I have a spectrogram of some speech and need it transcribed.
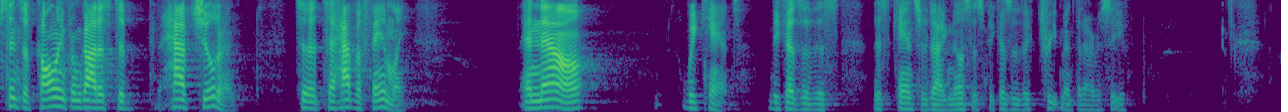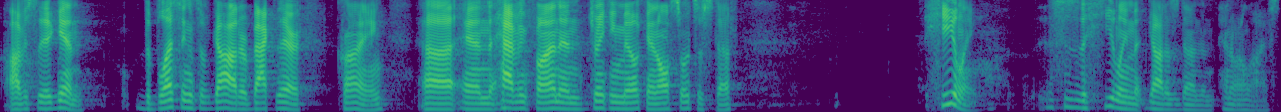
sense of calling from God is to have children, to, to have a family. And now we can't because of this, this cancer diagnosis, because of the treatment that I received. Obviously, again, the blessings of God are back there crying uh, and having fun and drinking milk and all sorts of stuff. Healing. This is the healing that God has done in, in our lives.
